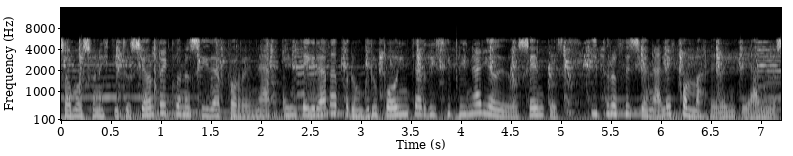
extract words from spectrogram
Somos una institución reconocida por RENAR e integrada por un grupo interdisciplinario de docentes y profesionales con más de 20 años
